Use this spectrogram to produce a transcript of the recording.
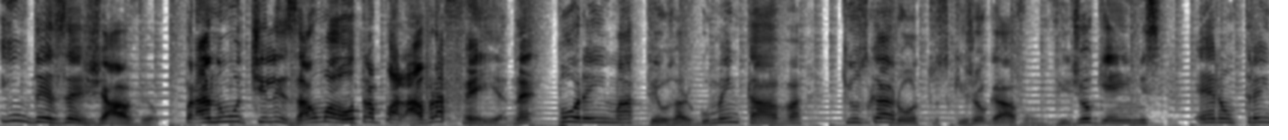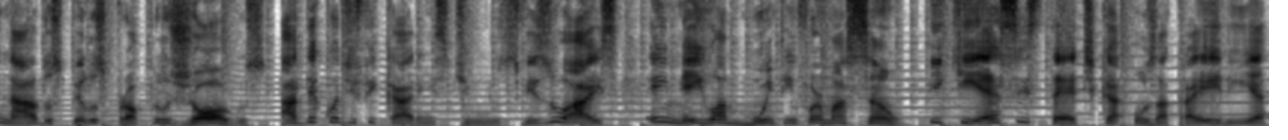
indesejável, para não utilizar uma outra palavra feia, né? Porém, Mateus argumentava que os garotos que jogavam videogames eram treinados pelos próprios jogos a decodificarem estímulos visuais em meio a muita informação e que essa estética os atrairia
